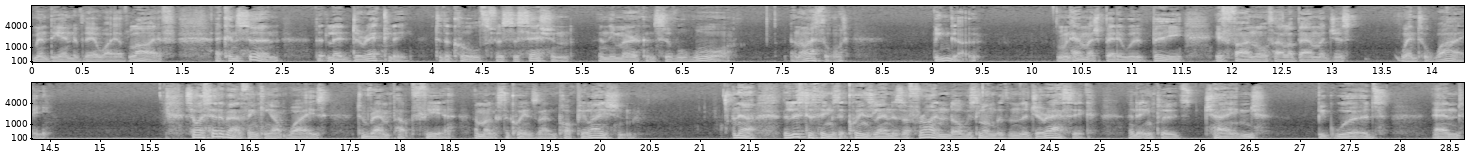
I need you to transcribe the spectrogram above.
meant the end of their way of life, a concern that led directly to the calls for secession and the American Civil War. And I thought, bingo. I mean, how much better would it be if far north Alabama just went away? So I set about thinking up ways to ramp up fear amongst the Queensland population. Now, the list of things that Queenslanders are frightened of is longer than the Jurassic, and it includes change, big words, and,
